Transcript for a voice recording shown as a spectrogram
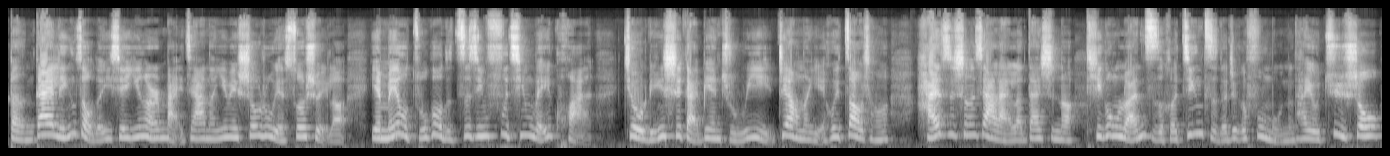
本该领走的一些婴儿买家呢，因为收入也缩水了，也没有足够的资金付清尾款。就临时改变主意，这样呢也会造成孩子生下来了，但是呢提供卵子和精子的这个父母呢他又拒收。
